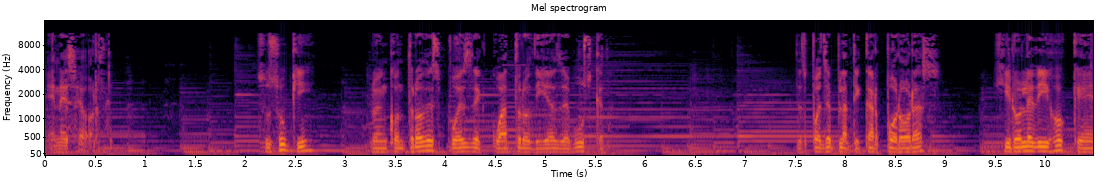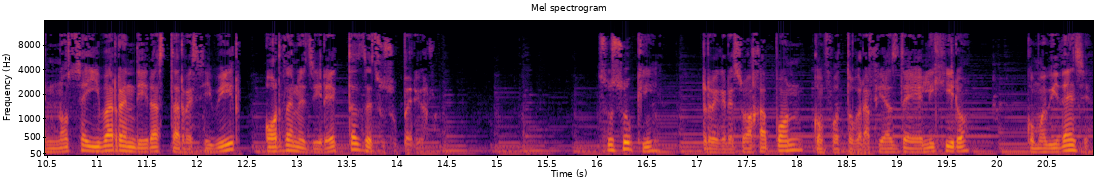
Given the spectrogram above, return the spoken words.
en ese orden. Suzuki lo encontró después de cuatro días de búsqueda. Después de platicar por horas, Hiro le dijo que no se iba a rendir hasta recibir órdenes directas de su superior. Suzuki regresó a Japón con fotografías de él Hiro como evidencia.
